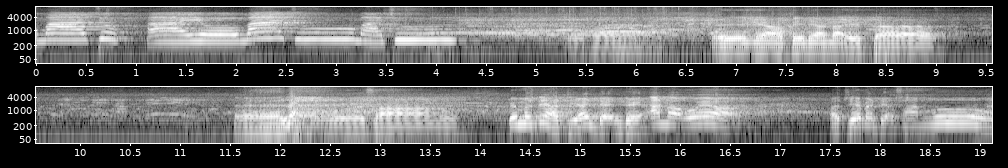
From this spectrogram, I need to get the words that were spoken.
maju ayo maju maju Tuhan. Ini Afi ini anak hebat. Elah, sangu. Kowe mesti hadiah ndek-ndek anak kowe ya. Hadiah ndek sangu.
